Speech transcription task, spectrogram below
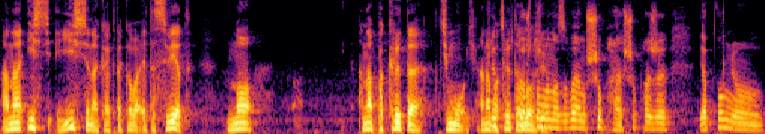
она исти, истина как такова, это свет, но она покрыта тьмой, она принципе, покрыта то, ложью. То, что мы называем шубха, шубха же, я помню,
